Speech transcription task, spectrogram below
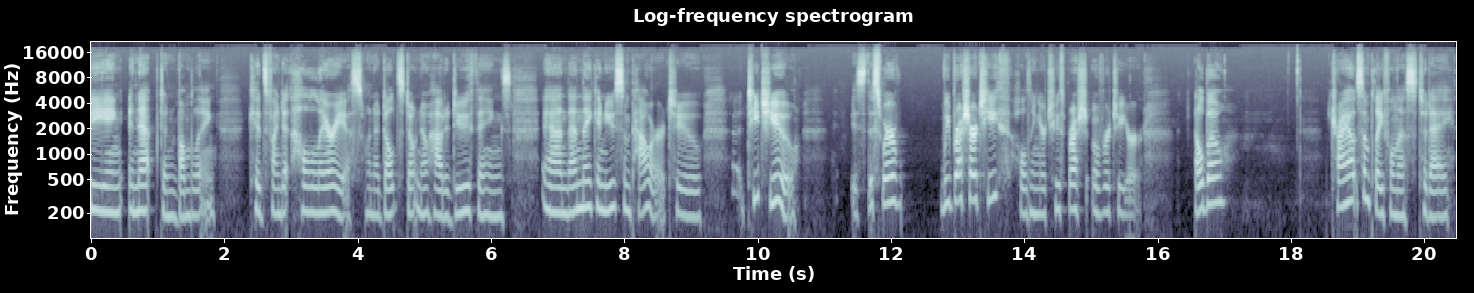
being inept and bumbling. Kids find it hilarious when adults don't know how to do things, and then they can use some power to uh, teach you. Is this where we brush our teeth? Holding your toothbrush over to your elbow? Try out some playfulness today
